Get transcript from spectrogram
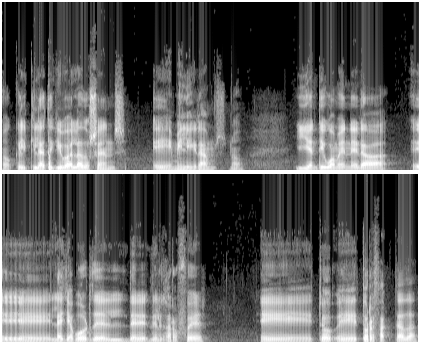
no? que el quilat equival a 200 eh, mil·ligrams. No? I antigament era eh, la llavor del, de, del garrofer eh, to, eh, torrefactada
